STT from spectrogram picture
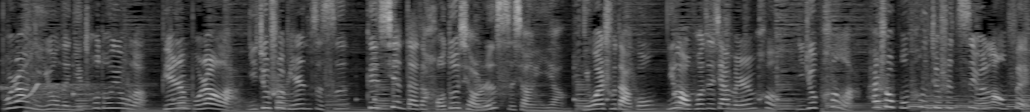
不让你用的你偷偷用了，别人不让了你就说别人自私，跟现代的好多小人思想一样。你外出打工，你老婆在家没人碰，你就碰了，还说不碰就是资源浪费，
